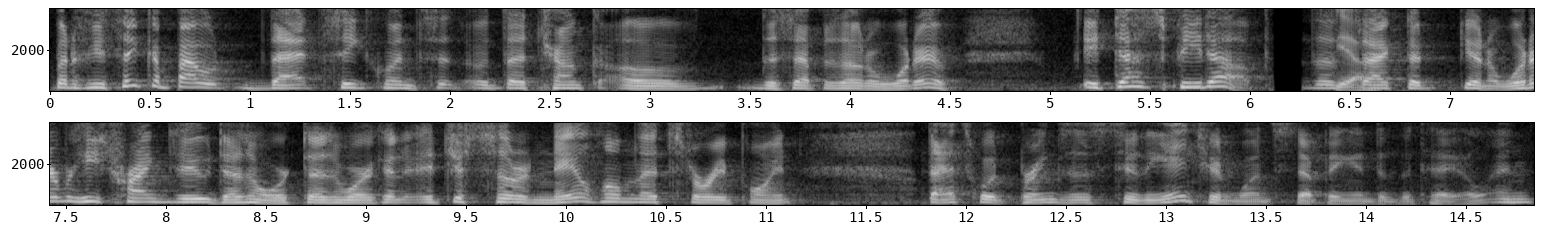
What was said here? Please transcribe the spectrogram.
But if you think about that sequence, uh, that chunk of this episode or whatever, it does speed up. The yeah. fact that, you know, whatever he's trying to do doesn't work, doesn't work. And it just sort of nail home that story point. That's what brings us to the ancient one stepping into the tale. And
